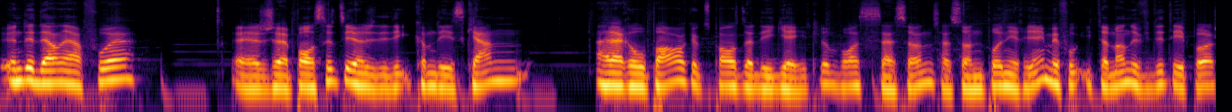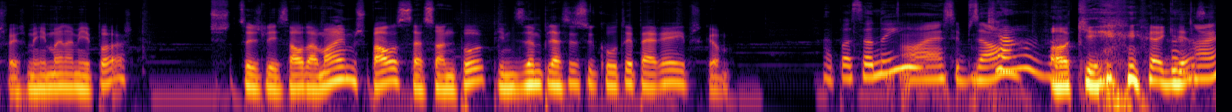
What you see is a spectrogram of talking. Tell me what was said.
Une des dernières fois, euh, j'ai passé, comme des scans à l'aéroport, que tu passes de des gates, là, pour voir si ça sonne. Ça sonne pas ni rien, mais faut, ils te demandent de vider tes poches. Fait que je mets les mains dans mes poches. Je, tu sais, je les sors de même, je passe, ça sonne pas. Puis ils me disent de me placer sur le côté pareil. Puis je suis comme, Ça n'a pas sonné? Ouais, c'est bizarre. Cave. OK, I guess. Ouais.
